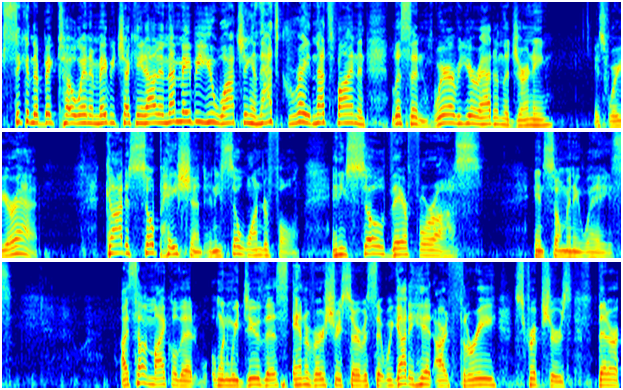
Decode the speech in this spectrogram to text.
sticking their big toe in and maybe checking it out, and that may be you watching, and that's great, and that's fine. And listen, wherever you're at in the journey, is where you're at. God is so patient, and He's so wonderful, and He's so there for us in so many ways. I was telling Michael that when we do this anniversary service, that we got to hit our three scriptures that are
